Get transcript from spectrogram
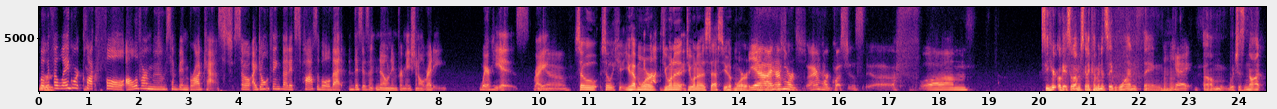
But We're- with the legwork clock full, all of our moves have been broadcast. So I don't think that it's possible that this isn't known information already where he is, right? Yeah. So so you have more. Do you want to do you want to assess? You have more. you Yeah, I have more. I have more questions. Uh, um. See here, okay, so I'm just gonna come in and say one thing, Mhm. Okay. um, which is not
